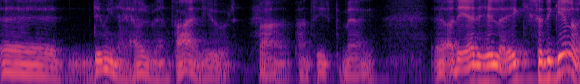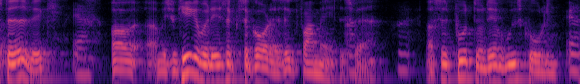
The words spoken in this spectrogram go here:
Øh, det mener jeg vil være en fejl i øvrigt. Bare parentes bemærket. Øh, og det er det heller ikke. Så det gælder jo stadigvæk. Ja. Og, og hvis vi kigger på det, så, så går det altså ikke fremad, desværre. Nej. Og så spurgte du det om udskoling. Ja.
